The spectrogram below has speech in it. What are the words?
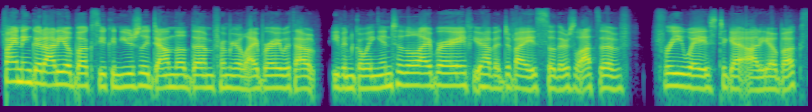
finding good audiobooks. You can usually download them from your library without even going into the library if you have a device. So there's lots of free ways to get audiobooks.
